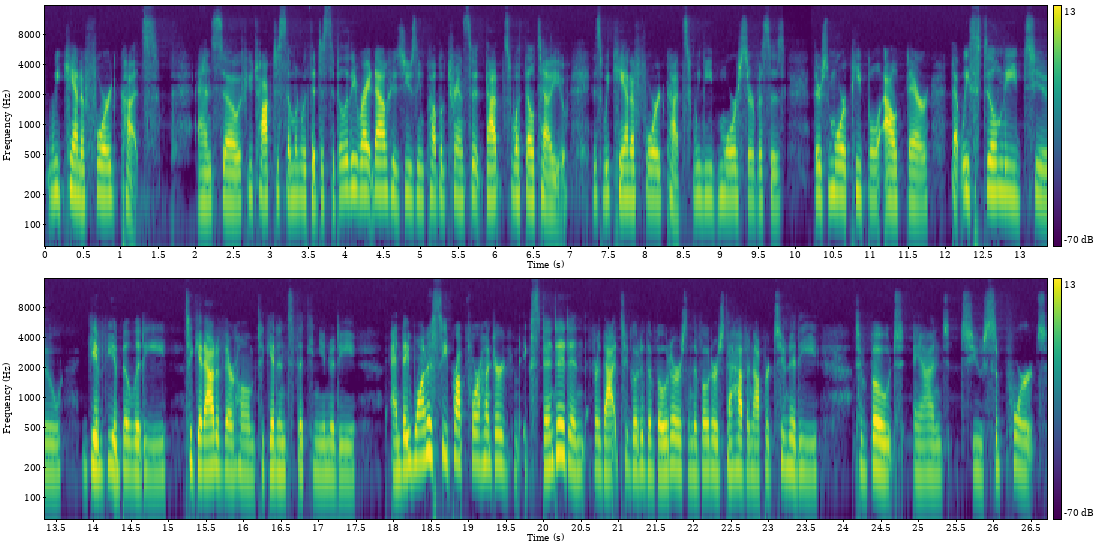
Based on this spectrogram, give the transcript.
we can't afford cuts. And so if you talk to someone with a disability right now who's using public transit, that's what they'll tell you is we can't afford cuts. We need more services. There's more people out there that we still need to give the ability to get out of their home, to get into the community. And they want to see Prop 400 extended and for that to go to the voters and the voters to have an opportunity to vote and to support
